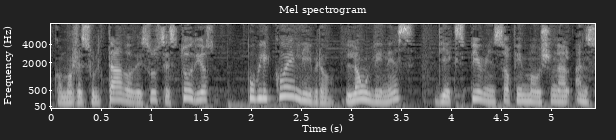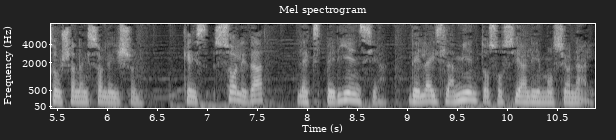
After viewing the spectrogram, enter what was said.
Como resultado de sus estudios, publicó el libro Loneliness, The Experience of Emotional and Social Isolation, que es soledad, la experiencia del aislamiento social y emocional.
